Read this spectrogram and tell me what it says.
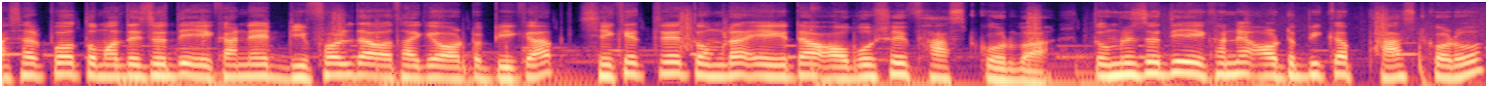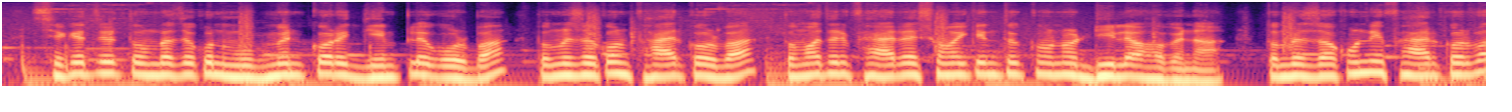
আসার পর তোমাদের যদি এখানে ডিফল্ট দেওয়া থাকে অটো পিক আপ সেক্ষেত্রে তোমরা এটা অবশ্যই ফাস্ট করবা। তোমরা যদি এখানে অটো পিক আপ ফাস্ট করো, সেক্ষেত্রে তোমরা যখন মুভমেন্ট করে গেম প্লে করবা, তোমরা যখন ফায়ার করবা, তোমাদের ফায়ারের সময় কিন্তু কোনো ডিলে হবে না। তোমরা যখনই ফায়ার করবা,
